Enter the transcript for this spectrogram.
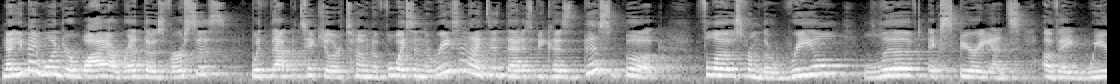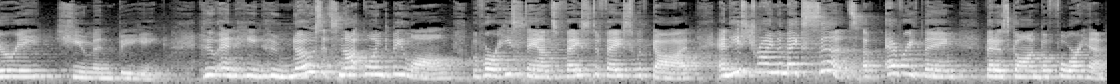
Now, you may wonder why I read those verses with that particular tone of voice. And the reason I did that is because this book flows from the real lived experience of a weary human being who and he who knows it's not going to be long before he stands face to face with God and he's trying to make sense of everything that has gone before him.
